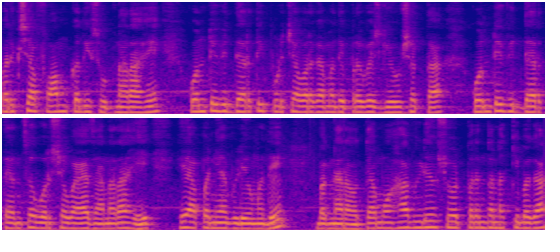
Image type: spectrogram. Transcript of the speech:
परीक्षा फॉर्म कधी सुटणार आहे? कोणते विद्यार्थी पुढच्या वर्गामध्ये प्रवेश घेऊ शकता? कोणते विद्यार्थ्यांचं वर्ष वाया जाणार आहे? हे आपण या व्हिडिओमध्ये बघणार आहोत. त्यामुळे हा व्हिडिओ शेवटपर्यंत नक्की बघा.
